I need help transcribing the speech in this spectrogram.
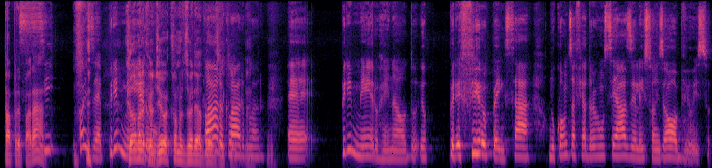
Está preparado? Se Pois é, primeiro. Câmara que eu digo, a Câmara dos Vereadores. Claro, aqui, claro, né? claro. É, primeiro, Reinaldo, eu prefiro pensar no quão desafiador vão ser as eleições, é óbvio isso.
